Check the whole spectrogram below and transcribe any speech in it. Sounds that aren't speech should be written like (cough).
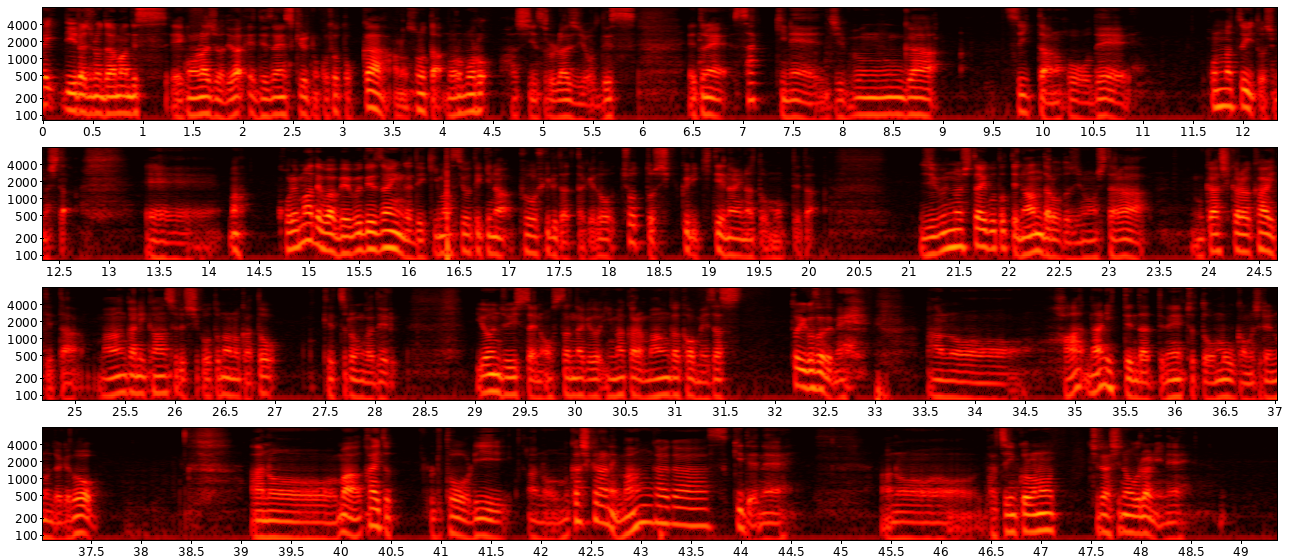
はい、D ラジオのダーマンです。えーこのラジオではデザインスキルのこととか、あのその他もろもろ発信するラジオです。えっとね、さっきね、自分がツイッターの方でこんなツイートをしました。えーまあこれまでは Web デザインができますよ的なプロフィールだったけど、ちょっとしっくりきてないなと思ってた。自分のしたいことって何だろうと自問したら昔から書いてた漫画に関する仕事なのかと結論が出る41歳のおっさんだけど今から漫画家を目指す。ということでねあのーは？何言ってんだってねちょっと思うかもしれんのんじゃけどあのーまあ書いてる通りあの昔からね漫画が好きでねあのーパチンコのチラシの裏にね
